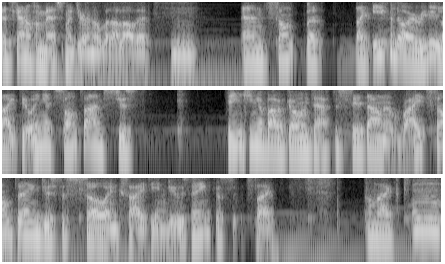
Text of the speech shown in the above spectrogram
it's kind of a mess, my journal, but I love it. Mm. And some, but like even though I really like doing it, sometimes just thinking about going to have to sit down and write something just is so anxiety inducing because it's like I'm like, mm,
